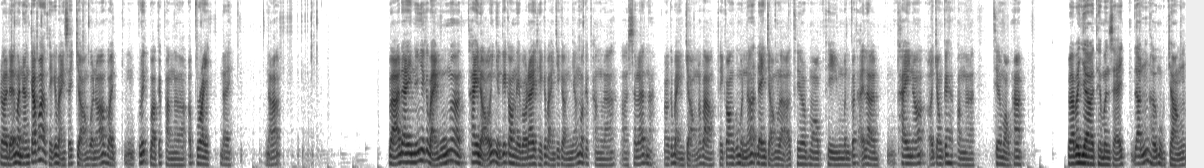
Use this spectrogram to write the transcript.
Rồi để mình nâng cấp á, thì các bạn sẽ chọn vào nó và click vào cái phần uh, upgrade. Đây đó. Và ở đây nếu như các bạn muốn thay đổi những cái con này vào đây thì các bạn chỉ cần nhấn vào cái phần là uh, select nè. Và các bạn chọn nó vào. Thì con của mình nó đang chọn là ở tier 1 thì mình có thể là thay nó ở trong cái phần uh, tier 1 ha và bây giờ thì mình sẽ đánh thử một trận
